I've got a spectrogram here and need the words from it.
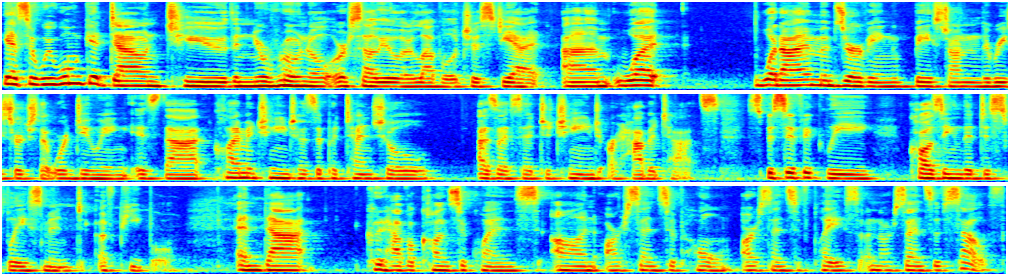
Yeah, so we won't get down to the neuronal or cellular level just yet. Um, what what I'm observing based on the research that we're doing is that climate change has a potential, as I said, to change our habitats, specifically causing the displacement of people. And that could have a consequence on our sense of home, our sense of place, and our sense of self.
